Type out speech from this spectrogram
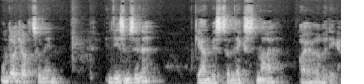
und euch auch zu nehmen. In diesem Sinne, gern bis zum nächsten Mal, euer Rüdiger.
